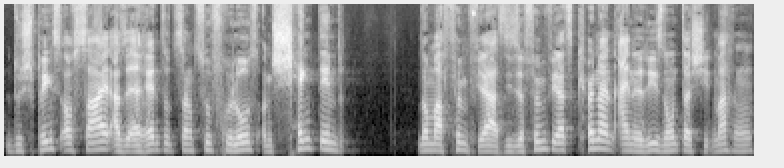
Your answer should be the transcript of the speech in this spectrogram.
du springst offside, also er rennt sozusagen zu früh los und schenkt dem nochmal fünf Yards. Diese fünf Yards können einen riesen Unterschied machen.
